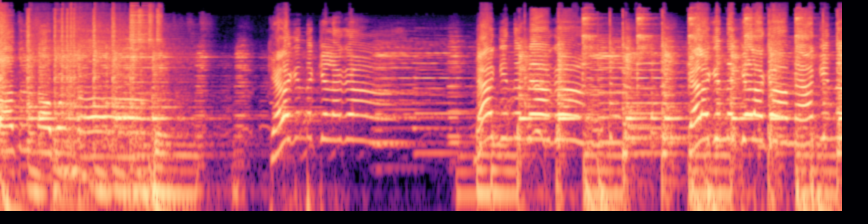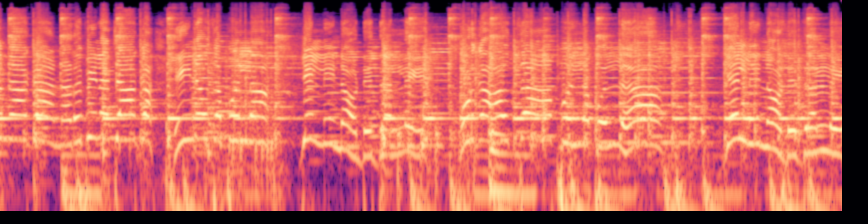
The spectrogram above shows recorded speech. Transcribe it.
ರಾತ್ರಿ ನಾ ಬಂದ ಕೆಳಗಿಂದ ಕೆಳಗ. ಮ್ಯಾಗಿಂದ ಮ್ಯಾಗ ಕೆಳಗಿಂದ ಕೆಳಗ ಮ್ಯಾಗಿಂದ ಮ್ಯಾಗ, ನಡುವಿನ ಜಾಗ ಏನೌದ ಪುಲ್ಲ, ಎಲ್ಲಿ ನೋಡಿದ್ರಲ್ಲಿ ಹುಡುಗ ಹೌದ ಪುಲ್ಲ ಪುಲ್ಲ? ಎಲ್ಲಿ ನೋಡಿದ್ರಲ್ಲಿ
